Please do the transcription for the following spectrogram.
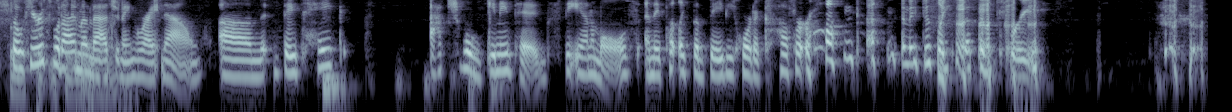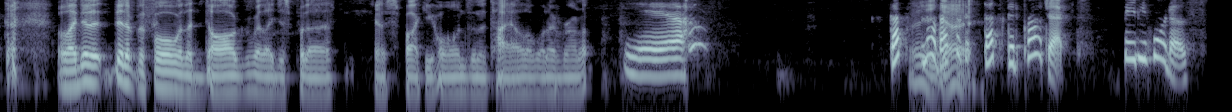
Show So here's you what I'm imagining right now. Um, they take actual guinea pigs, the animals, and they put like the baby Horta cover on them, and they just like set them free. Well, they did it did it before with a dog, where they just put a you know, spiky horns and a tail or whatever on it. Yeah, that's There no, you that's a go. good, that's a good project. Baby hortas.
